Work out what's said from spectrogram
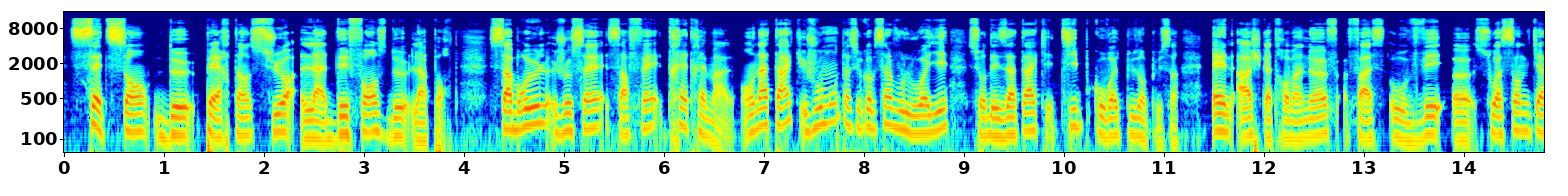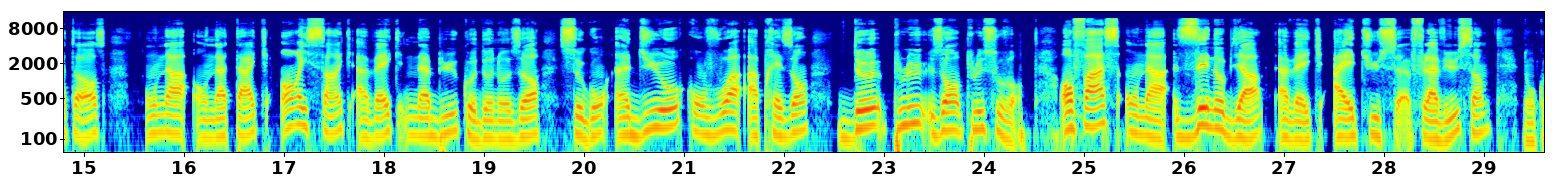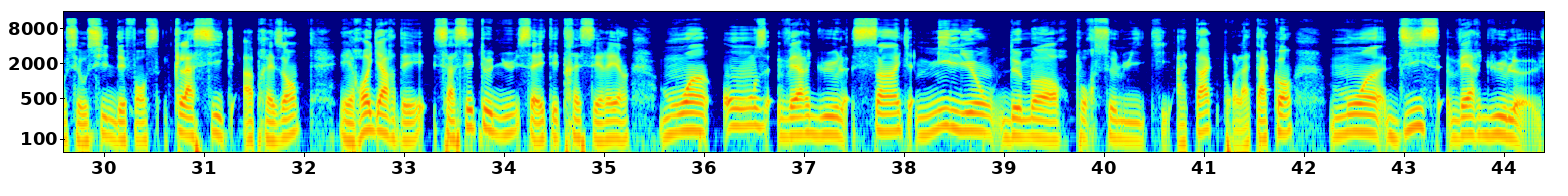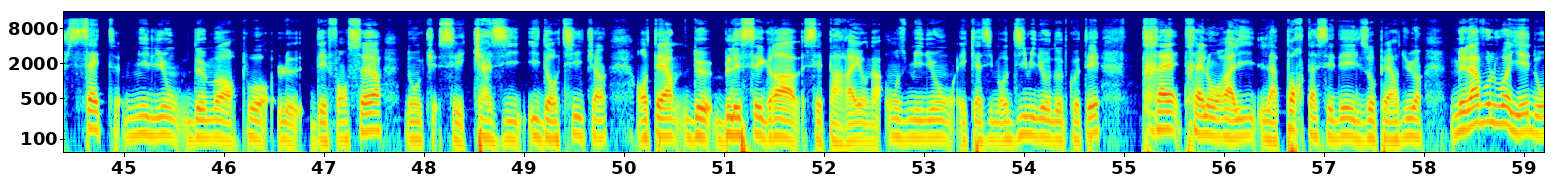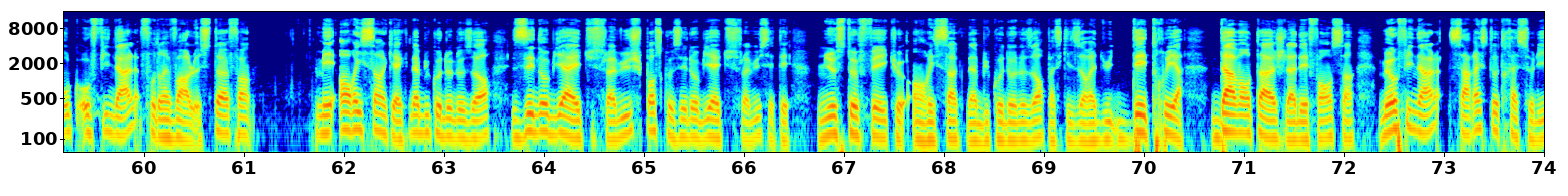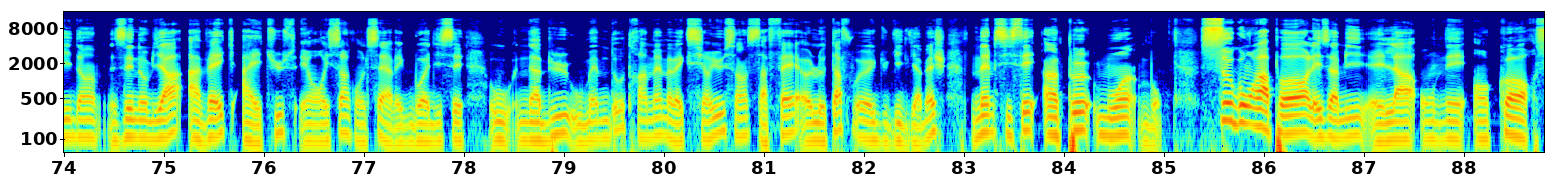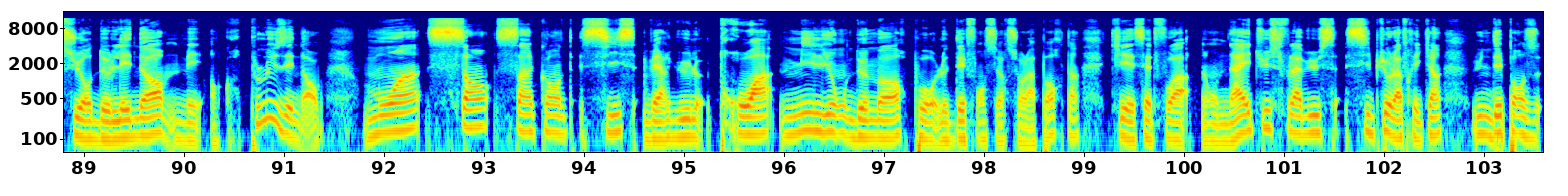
700 de pertes hein, sur la défense de la porte. Ça brûle, je sais, ça fait très très mal. En attaque, je vous montre parce que comme ça, vous le voyez sur des attaques type qu'on voit de plus en plus. Hein. NH89 face au VE74 on a en attaque Henri V avec Nabucodonosor II, un duo qu'on voit à présent de plus en plus souvent. En face, on a Zenobia avec Aetus Flavius. Hein. Donc c'est aussi une défense classique à présent. Et regardez, ça s'est tenu, ça a été très serré. Hein. Moins 11,5 millions de morts pour celui qui attaque, pour l'attaquant. Moins 10,7 millions de morts pour le défenseur. Donc c'est quasi identique. Hein. En termes de blessés graves, c'est pareil. On a 11 millions et quasiment 10 millions d'autre côté. Très très long rallye, la porte a cédé, ils ont perdu. Hein. Mais là vous le voyez, donc au final, faudrait voir le stuff. Hein. Mais Henri V avec Nabucodonosor, Zenobia et Etus Flavius, je pense que Zenobia et Etus Flavius étaient mieux stuffés que Henri V, Nabucodonosor parce qu'ils auraient dû détruire davantage la défense. Hein. Mais au final, ça reste très solide. Hein. Zenobia avec Aetus et Henri V, on le sait, avec Boadicée ou Nabu ou même d'autres, hein, même avec Sirius, ça fait euh, le taf avec du Gilgamesh, même si c'est un peu moins bon. Second rapport, les amis, et là on est encore sur de l'énorme, mais encore plus énorme moins 156,3 millions de morts pour le défenseur sur la porte, hein, qui est cette fois en Aetus Flavius Scipio l'Africain, une,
